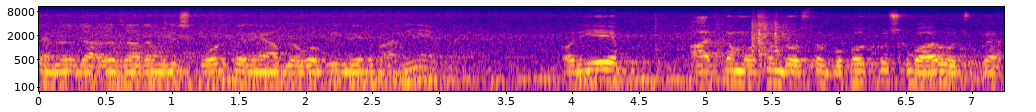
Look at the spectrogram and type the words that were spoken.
चैनल ज़्यादा से ज़्यादा मुझे सपोर्ट करें। आप लोगों की मेहरबानी है। और ये आज का मौसम दोस्तों, बहुत खुशगवार हो चुका है।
